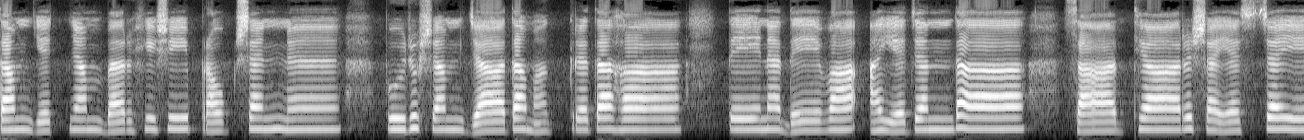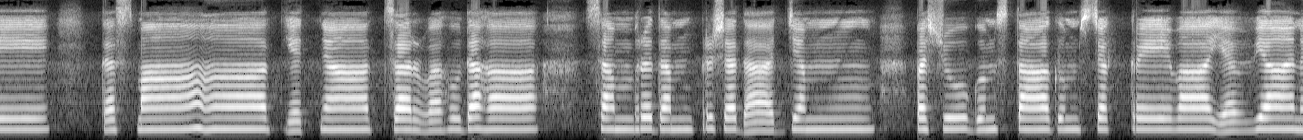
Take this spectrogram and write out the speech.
तं यज्ञं बर्हिषि प्रोक्षन् पुरुषं जातमग्रतः तेन देवा अयजन्त साध्या ऋषयश्च ये तस्मात् यज्ञात् सर्वहुदः സംഭൃതം പൃഷദാജ്യം പശുഗുംസ്താഗുംശ്ചക്രേ വായവ്യാൻ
